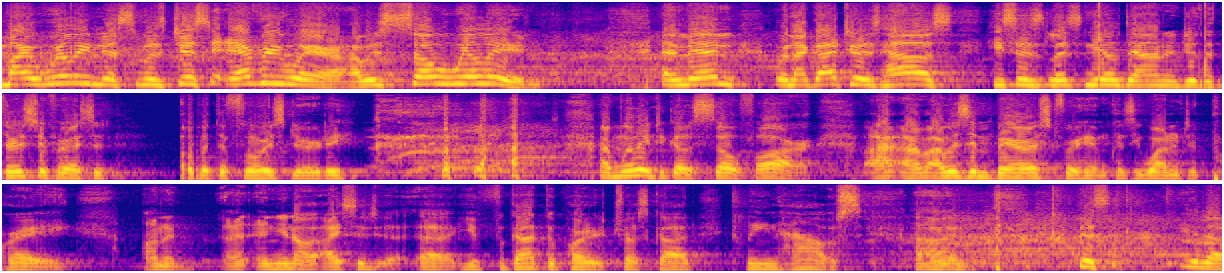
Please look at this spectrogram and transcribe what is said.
my willingness was just everywhere. I was so willing. And then when I got to his house, he says, Let's kneel down and do the thirst prayer. I said, Oh, but the floor is dirty. I'm willing to go so far. I, I, I was embarrassed for him because he wanted to pray on a, and, and you know, I said, uh, You forgot the part of trust God, clean house. Um, this, you know,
